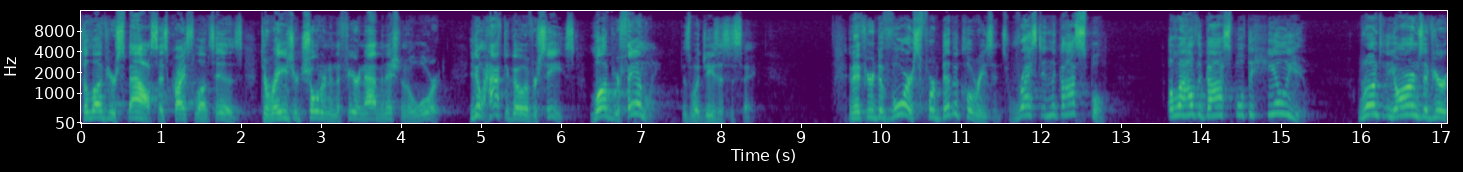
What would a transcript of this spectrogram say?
to love your spouse as Christ loves his, to raise your children in the fear and admonition of the Lord. You don't have to go overseas. Love your family, is what Jesus is saying. And if you're divorced for biblical reasons, rest in the gospel. Allow the gospel to heal you. Run to the arms of your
